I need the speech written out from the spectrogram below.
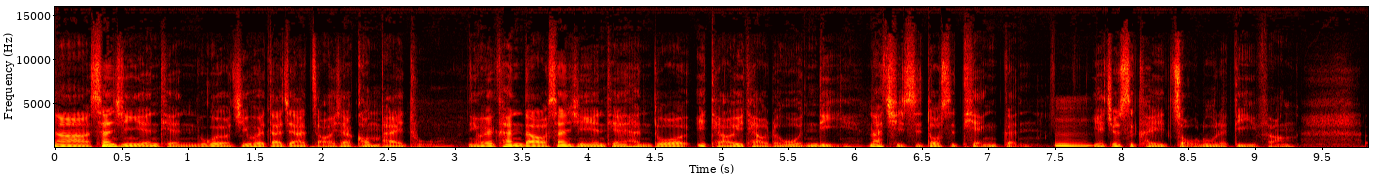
那扇形盐田，如果有机会，大家找一下空拍图，你会看到扇形盐田很多一条一条的纹理，那其实都是田埂，嗯，也就是可以走路的地方。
